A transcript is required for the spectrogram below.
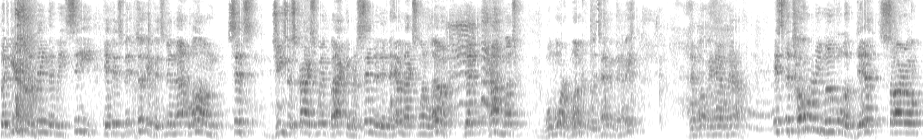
But here's the thing that we see, if it's been, if it's been that long since Jesus Christ went back and ascended into heaven, Acts 1.11, then how much more wonderful is heaven going to be than what we have now? It's the total removal of death, sorrow,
